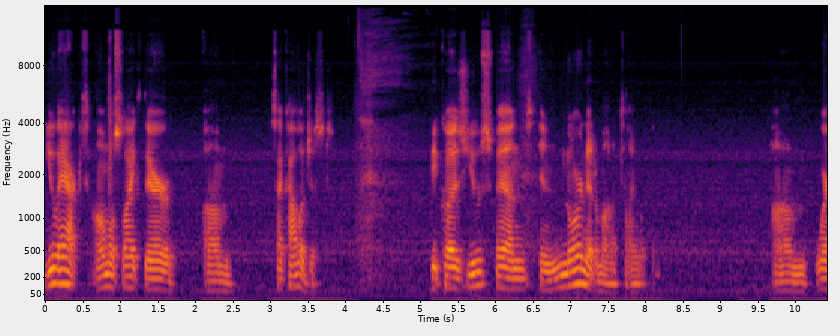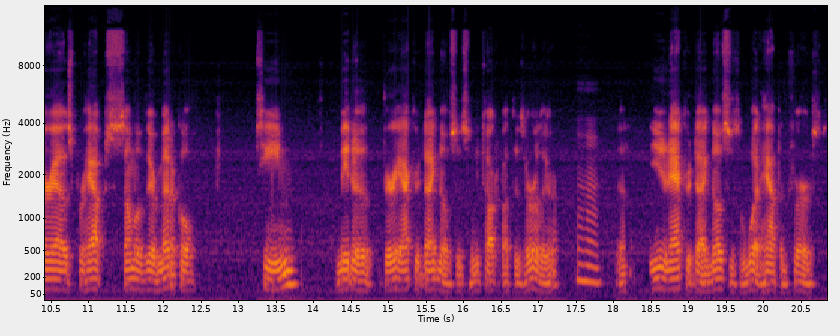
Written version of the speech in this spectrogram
you act almost like they're um, psychologist because you spend an inordinate amount of time with them. Um, whereas perhaps some of their medical team made a very accurate diagnosis, and we talked about this earlier. Mm-hmm. You need an accurate diagnosis of what happened first,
